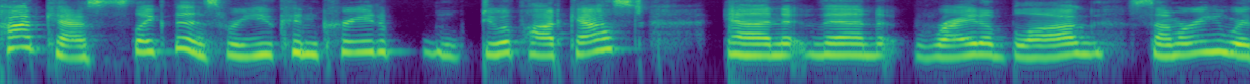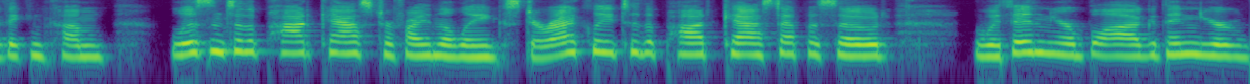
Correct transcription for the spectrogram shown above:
podcasts like this, where you can create a do a podcast and then write a blog summary where they can come listen to the podcast or find the links directly to the podcast episode within your blog. Then you're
